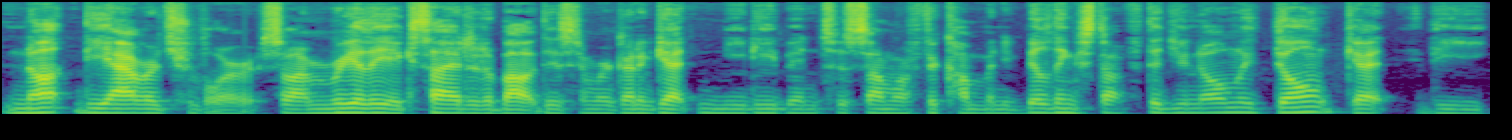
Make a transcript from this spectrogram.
not the average lawyer. So I'm really excited about this, and we're going to get knee deep into some of the company building stuff that you normally don't get the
